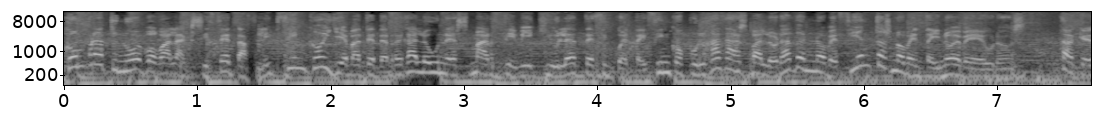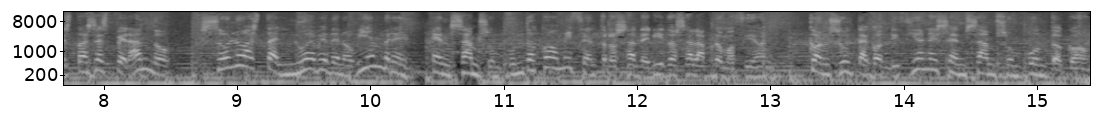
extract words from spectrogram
Compra tu nuevo Galaxy Z Flip 5 y llévate de regalo un Smart TV QLED de 55 pulgadas valorado en 999 euros. ¿A qué estás esperando? Solo hasta el 9 de noviembre en Samsung.com y centros adheridos a la promoción. Consulta condiciones en Samsung.com.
